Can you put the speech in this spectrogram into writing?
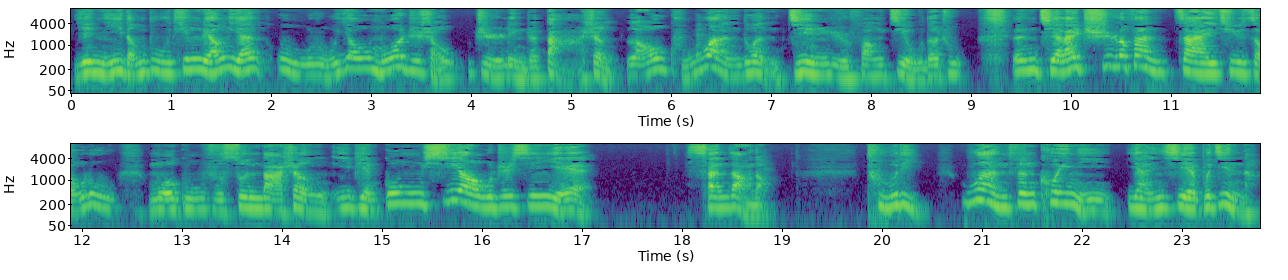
因你等不听良言，误入妖魔之手，致令这大圣劳苦万端，今日方救得出。嗯，且来吃了饭再去走路，莫辜负孙大圣一片功孝之心也。”三藏道：“徒弟万分亏你，言谢不尽呐！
